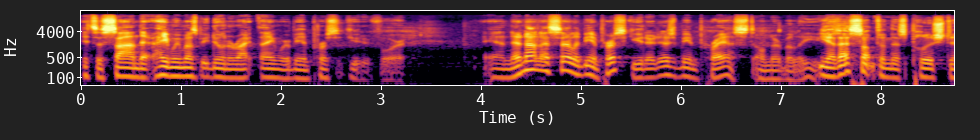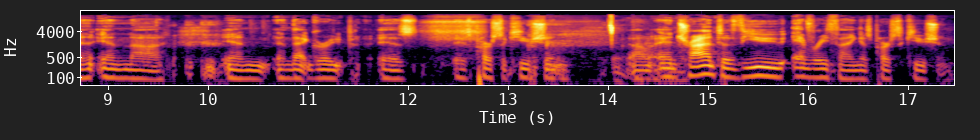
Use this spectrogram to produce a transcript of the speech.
it's a sign that hey, we must be doing the right thing. We're being persecuted for it, and they're not necessarily being persecuted; they're just being pressed on their beliefs. Yeah, that's something that's pushed in in uh, in, in that group is is persecution, um, and trying to view everything as persecution.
